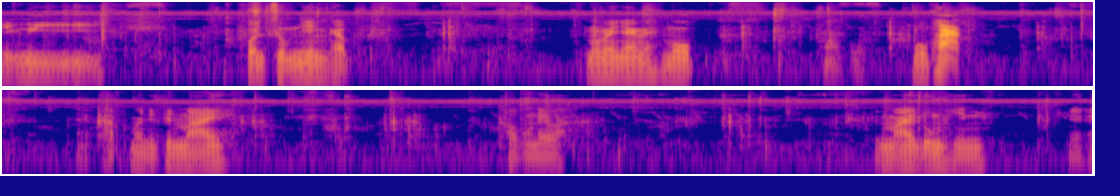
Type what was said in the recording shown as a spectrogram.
อุ้ยคนสุ่มยิงครับมันเป็นยังไงหมูหมูผัก ครับมันนี้เป็นไม้เขาของไหนวะเป็นไม้ลุมหินเดี๋ยวต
